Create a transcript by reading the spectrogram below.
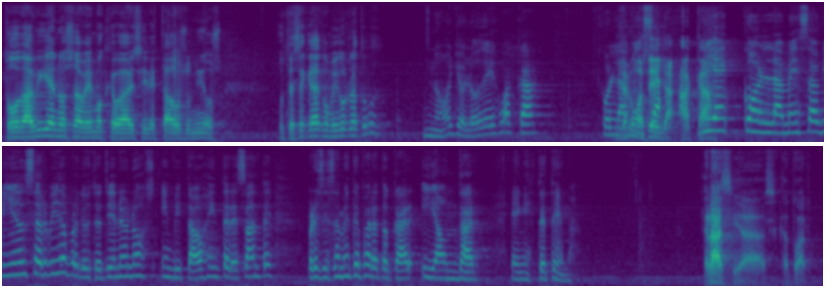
Todavía no sabemos qué va a decir Estados Unidos ¿Usted se queda conmigo un rato más? No, yo lo dejo acá. Con la, mesa Bien, con la mesa bien servida porque usted tiene unos invitados interesantes precisamente para tocar y ahondar en este tema. Gracias, Catuar.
